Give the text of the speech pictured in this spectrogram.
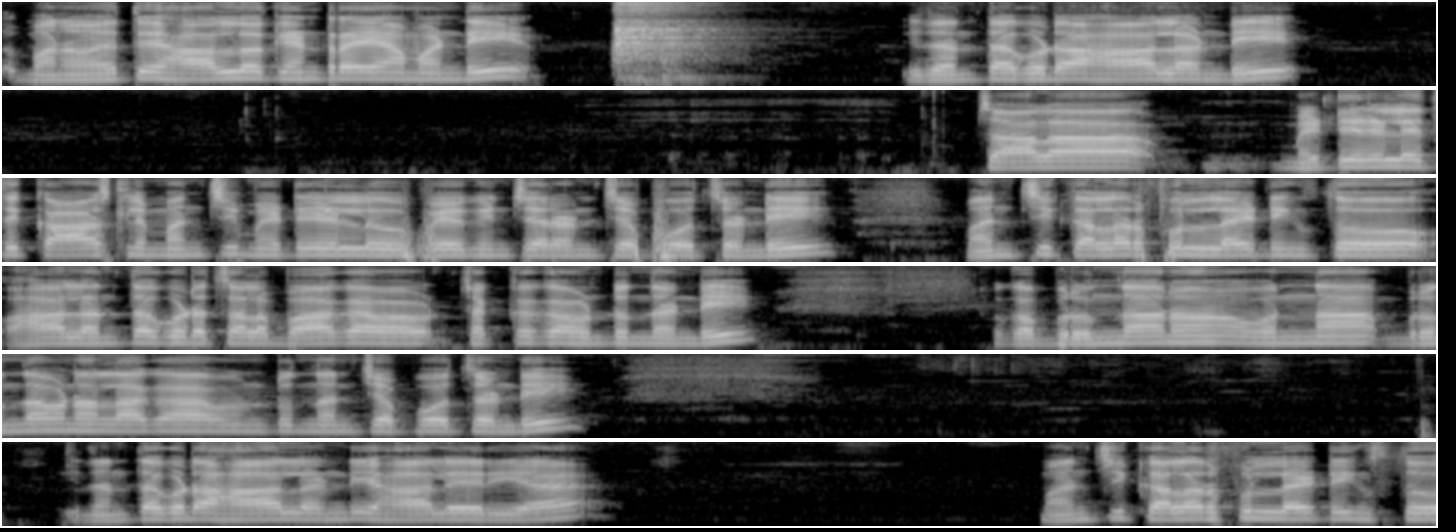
మనం అయితే హాల్లోకి ఎంటర్ అయ్యామండి. ఇదంతా కూడా హాల్ అండి. చాలా మెటీరియల్ అయితే కాస్ట్లీ మంచి మెటీరియల్ ఉపయోగించారని చెప్పవచ్చండి. మంచి కలర్ఫుల్ లైటింగ్తో హాల్ అంతా కూడా చాలా బాగా చక్కగా ఉంటుందండి. ఒక బృందావనం ఉన్న బృందావనం లాగా ఉంటుందని చెప్పవచ్చండి. ఇదంతా కూడా హాల్ అండి హాల్ ఏరియా. మంచి కలర్ఫుల్ లైటింగ్స్తో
